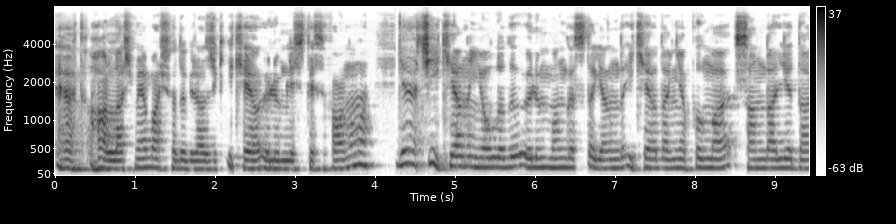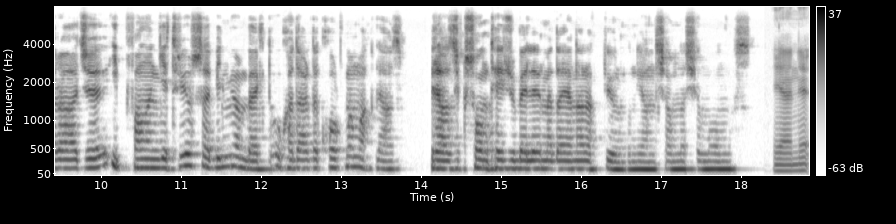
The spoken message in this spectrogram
Evet ağırlaşmaya başladı birazcık Ikea ölüm listesi falan ama gerçi Ikea'nın yolladığı ölüm mangası da yanında Ikea'dan yapılma sandalye, dar ağacı, ip falan getiriyorsa bilmiyorum belki de o kadar da korkmamak lazım. Birazcık son tecrübelerime dayanarak diyorum bunu yanlış anlaşılma olmasın. Yani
